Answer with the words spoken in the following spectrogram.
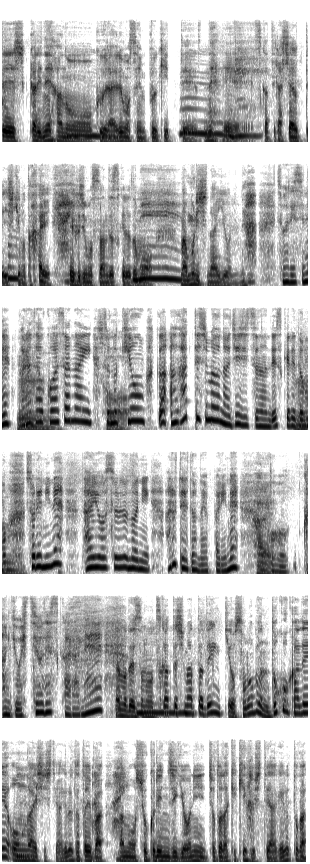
でしっかりねあのうん。クーラーよりも扇風機ってね、うん。えー使っていらっしゃるって意識の高い、藤本さんですけれども、まあ無理しないようにね。あそうですね。うん。体を壊さない、その気温が上がってしまうのは事実なんですけれども、うん。それにね対応するのにある程度のやっぱりね、はい。こう環境必要ですからね。なのでそのうん。使ってしまった電気をその分どこかで恩返ししてあげる。例えば、はい。あの植林事業にちょっとだけ寄付してあげるとか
